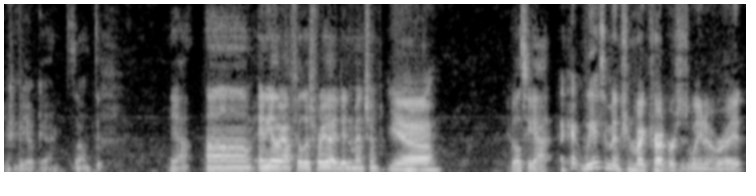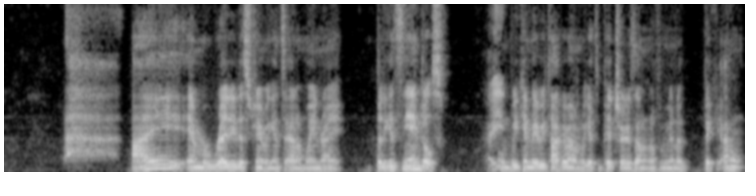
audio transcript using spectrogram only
It should be okay. So yeah. Um any other outfielders for you I didn't mention? Yeah, Who else you got? I can't, we have to mention Mike Trout versus Wayno, right? I am ready to stream against Adam Wainwright, but against the Angels. I, And we can maybe talk about when we get to pitchers. I don't know if I'm gonna pick. I don't.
